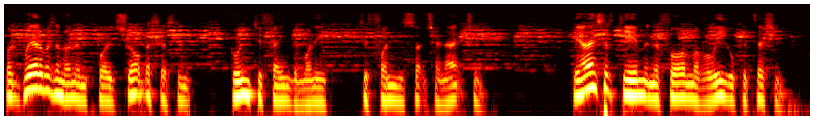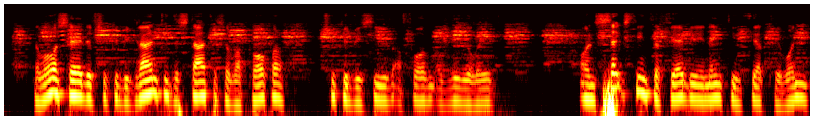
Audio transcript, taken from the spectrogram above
But where was an unemployed shop assistant going to find the money to fund such an action? The answer came in the form of a legal petition. The law said if she could be granted the status of a pauper, she could receive a form of legal aid. On 16th of February 1931,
